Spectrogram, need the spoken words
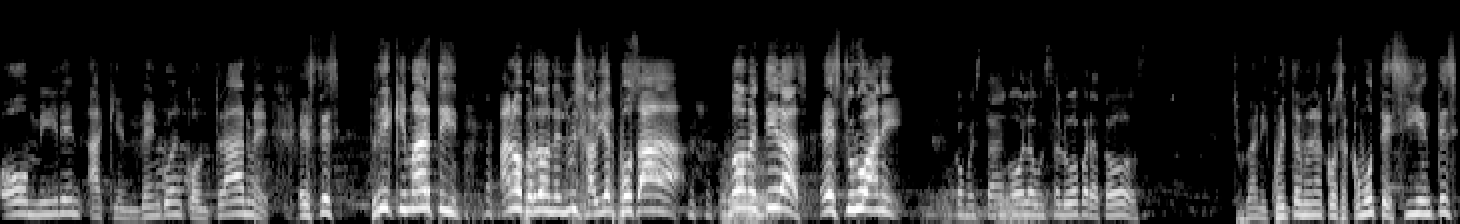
Oh, miren a quien vengo a encontrarme. Este es Ricky Martin. Ah, no, perdón, es Luis Javier Posada. No, mentiras, es Churuani. ¿Cómo están? Hola, un saludo para todos. Churuani, cuéntame una cosa, ¿cómo te sientes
